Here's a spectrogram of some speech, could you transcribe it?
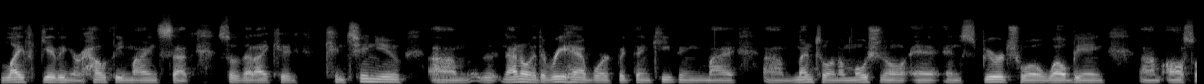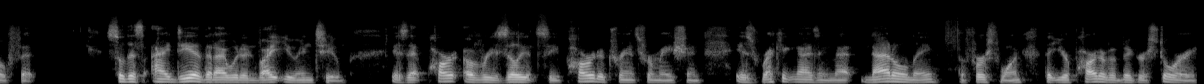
life-giving or healthy mindset so that I could continue um, the, not only the rehab work, but then keeping my um, mental and emotional and, and spiritual well-being um, also fit. So this idea that I would invite you into is that part of resiliency, part of transformation is recognizing that not only the first one, that you're part of a bigger story,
